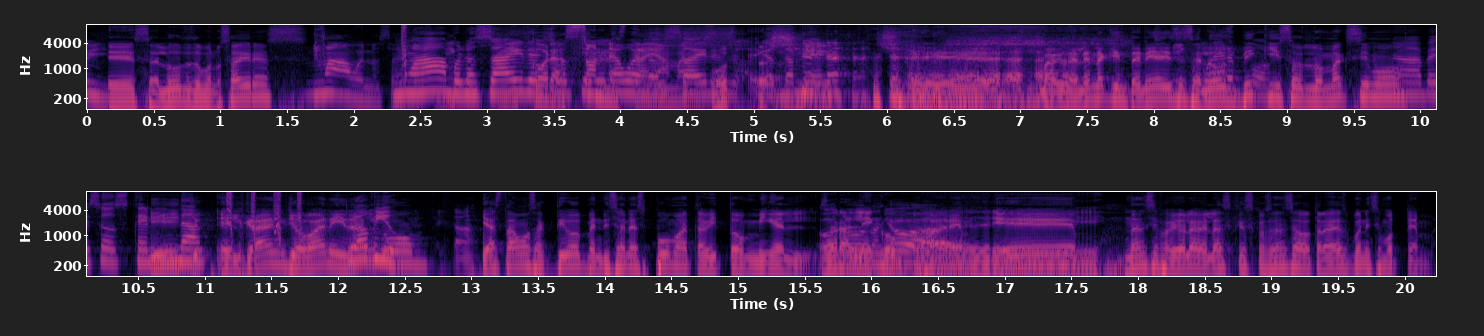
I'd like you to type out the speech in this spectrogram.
Eh, salud desde Buenos Aires. Mua, Buenos Aires. Mua, Mi- Buenos mi Aires, yo corazón a está Buenos. Aires. Yo también. Eh, Magdalena Quintanilla dice Mi saludos, cuerpo. Vicky, sos lo máximo. Ah, besos, qué y linda. yo- el gran Giovanni Love Hidalgo. Ya estamos activos. Bendiciones, Puma, Tabito, Miguel. Órale, Saludos, compadre. Eh, Nancy Fabiola Velázquez Cosenza, otra vez, buenísimo tema.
